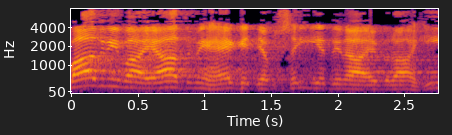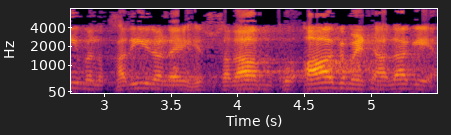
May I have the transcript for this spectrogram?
بعض روایات میں ہے کہ جب سیدنا ابراہیم الخلیل علیہ السلام کو آگ میں ڈالا گیا،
